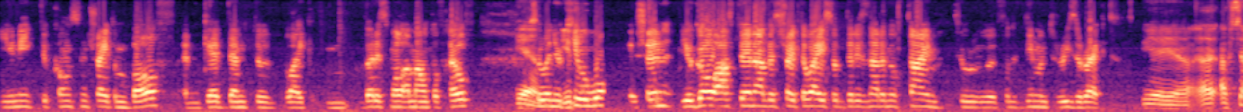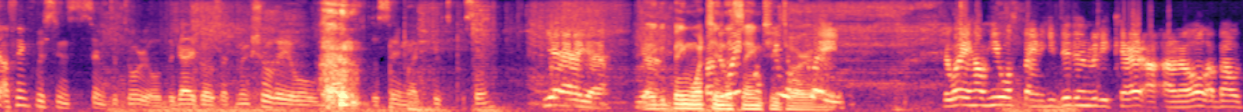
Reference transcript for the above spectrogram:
you need to concentrate on both and get them to like very small amount of health. yeah, so when you, you- kill one mission, you go after another straight away. So there is not enough time to uh, for the demon to resurrect. Yeah, yeah. I, I've seen, I think we've seen the same tutorial. The guy goes like, make sure they all down to the same like fifty percent. Yeah, yeah, yeah. I've been watching the way same how he was tutorial. playing- the way how he was playing, he didn't really care at all about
